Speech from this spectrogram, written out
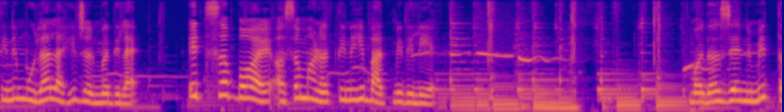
तिने मुलालाही जन्म दिलाय. इट्स अ बॉय असं म्हणत तिने ही बातमी दिली आहे मदर्स डे निमित्त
